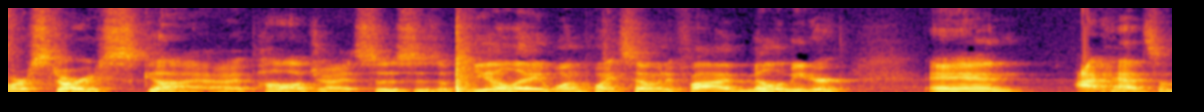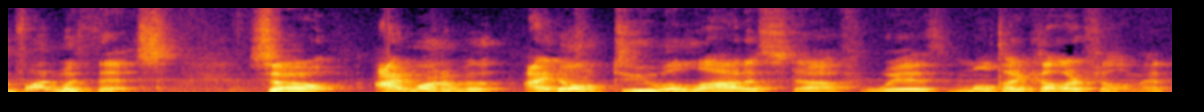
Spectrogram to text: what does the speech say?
or Starry Sky, I apologize. So this is a PLA 1.75 millimeter, and I had some fun with this. So I'm one of I don't do a lot of stuff with multicolor filament.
